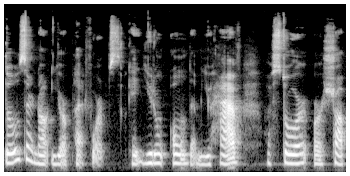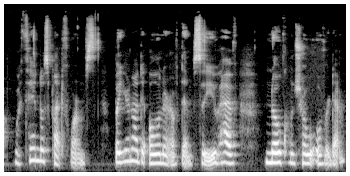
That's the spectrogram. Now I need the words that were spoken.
those are not your platforms. Okay, you don't own them. You have a store or a shop within those platforms but you're not the owner of them, so you have no control over them.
